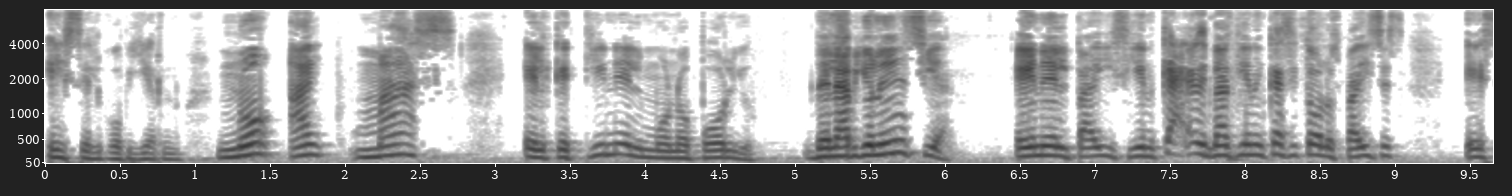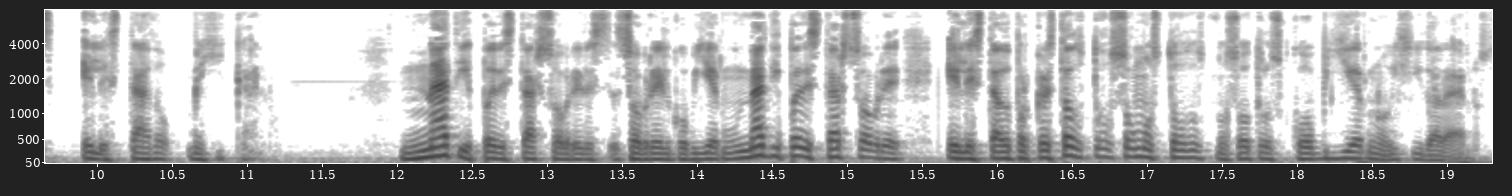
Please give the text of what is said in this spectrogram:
es el gobierno. No hay más. El que tiene el monopolio de la violencia en el país y en más bien en casi todos los países es el Estado mexicano. Nadie puede estar sobre el, gobierno, nadie puede estar sobre el Estado, porque el Estado todos somos todos nosotros, gobierno y ciudadanos.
